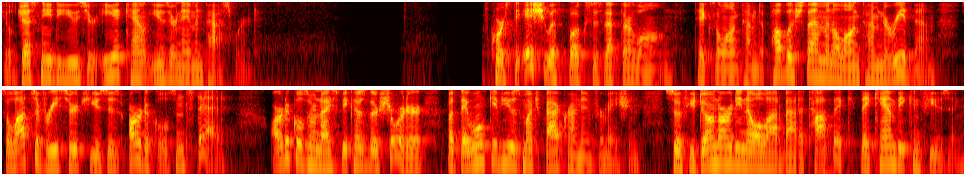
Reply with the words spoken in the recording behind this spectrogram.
You'll just need to use your e-account username and password. Of course, the issue with books is that they're long. It takes a long time to publish them and a long time to read them, so lots of research uses articles instead. Articles are nice because they're shorter, but they won't give you as much background information, so if you don't already know a lot about a topic, they can be confusing.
